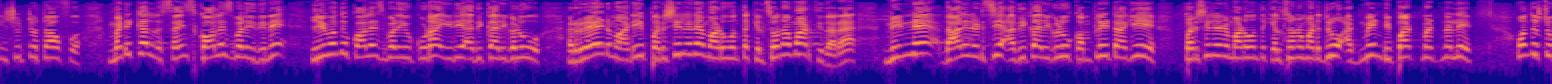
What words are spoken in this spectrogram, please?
institute of medical science college ಬಳಿ ಇದ್ದೀನಿ. ಈ ಒಂದು ಕಾಲೇಜ್ ಬಳಿಯೂ ಕೂಡ ಇಡಿ ಅಧಿಕಾರಿಗಳು ರೇಡ್ ಮಾಡಿ ಪರಿಶೀಲನೆ ಮಾಡುವಂತ ಕೆಲಸವನ್ನ ಮಾಡ್ತಿದ್ದಾರೆ. ನಿನ್ನೆ ದಾಳಿ ನಡೆಸಿ ಅಧಿಕಾರಿಗಳು ಕಂಪ್ಲೀಟ್ ಆಗಿ ಪರಿಶೀಲನೆ ಮಾಡುವಂತ ಕೆಲಸವನ್ನು ಮಾಡಿದ್ರು. ಅಡ್ಮಿನ್ ಡಿಪಾರ್ಟ್ಮೆಂಟ್ನಲ್ಲಿ ಒಂದಷ್ಟು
